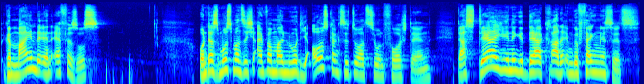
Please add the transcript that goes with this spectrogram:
Gemeinde in Ephesus. Und das muss man sich einfach mal nur die Ausgangssituation vorstellen, dass derjenige, der gerade im Gefängnis sitzt,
